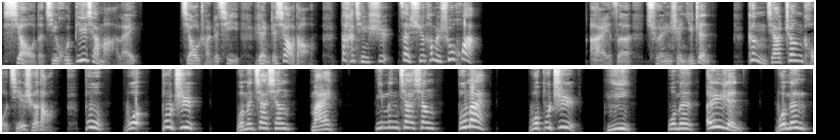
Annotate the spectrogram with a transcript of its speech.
笑得几乎跌下马来。娇喘着气，忍着笑道：“大剑师在学他们说话。”矮子全身一震，更加张口结舌道：“不，我不知。我们家乡买，你们家乡不卖。我不知你，我们恩人，我们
